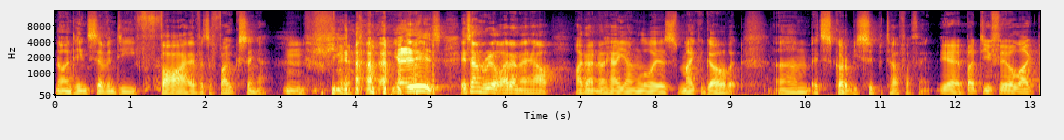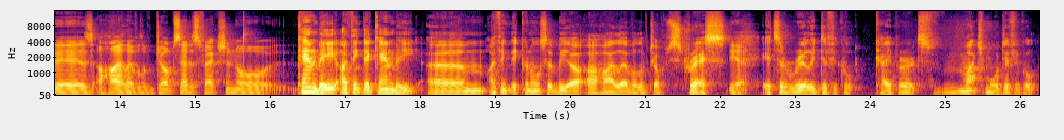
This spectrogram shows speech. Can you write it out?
1975 as a folk singer. Mm. yeah. yeah, it is. It's unreal. I don't know how I don't know how young lawyers make a go of it. Um, it's got to be super tough, I think. Yeah, but do you feel like there's a higher level of job satisfaction or Can be. I think there can be. Um, I think there can also be a, a high level of job stress. Yeah. It's a really difficult caper. It's much more difficult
